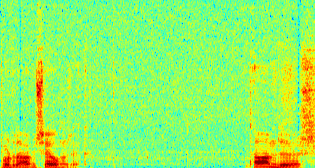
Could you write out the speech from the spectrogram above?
Burada bir şey olmayacak. Tamamdır.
